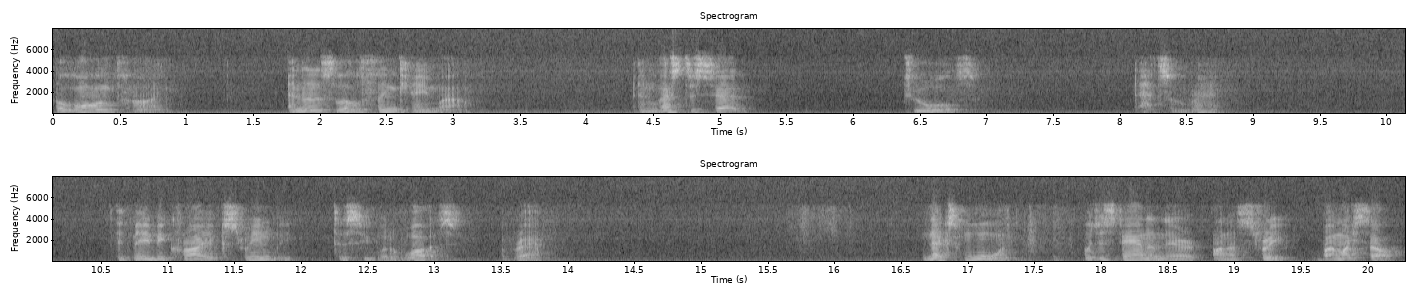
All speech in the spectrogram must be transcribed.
for a long time. And then this little thing came out. And Lester said, Jules, that's a rat. It made me cry extremely to see what it was, a rat. Next morning, I was just standing there on a street by myself.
